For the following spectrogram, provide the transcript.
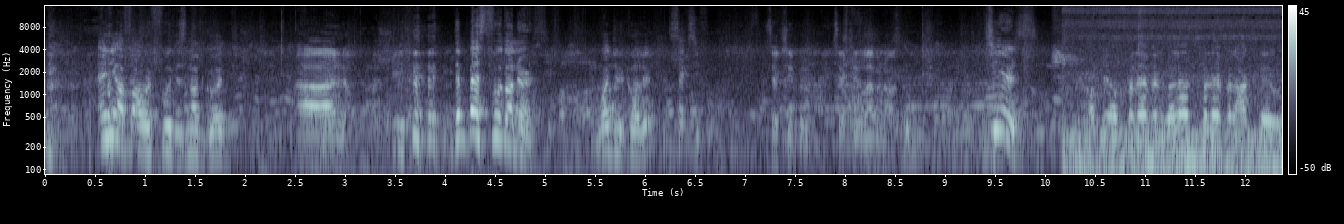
any of our food is not good Uh, no. the best food on earth what do you call it sexy food Sexy food. Sexy Lebanon. cheers أطيب فلافل بلد فلافل عكاوي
